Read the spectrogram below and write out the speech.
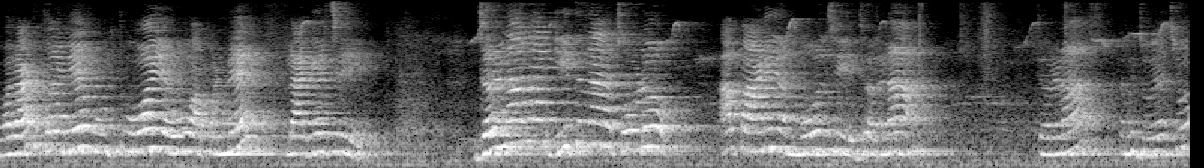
વરાટ થઈને ઉડતું હોય એવું આપણને લાગે છે. ઝરણાના ગીતના છોડો આ પાણી અનમોલ છે. ઝરણા ઝરણા, તમે જોયા છો?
